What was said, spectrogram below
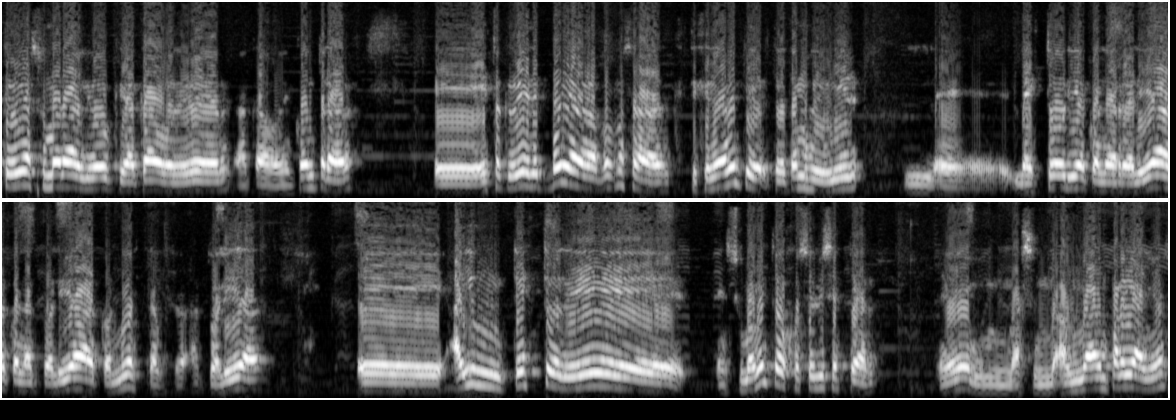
te voy a sumar algo que acabo de ver, acabo de encontrar. Eh, esto que voy a, voy a, vamos a, generalmente tratamos de unir eh, la historia con la realidad, con la actualidad, con nuestra actualidad. Eh, hay un texto de, en su momento, José Luis Esper, eh, hace un, par de años,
